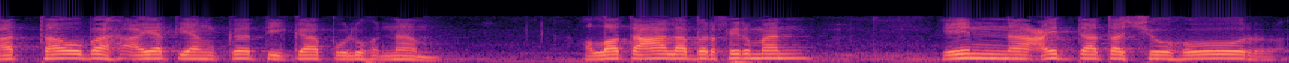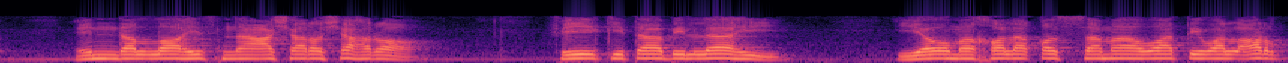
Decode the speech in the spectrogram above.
At-Taubah ayat yang ke-36. Allah Ta'ala berfirman, Inna iddata syuhur. Indallahi isna asyara syahra. Fi kitabillahi. Yawma khalaqas samawati wal ard.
